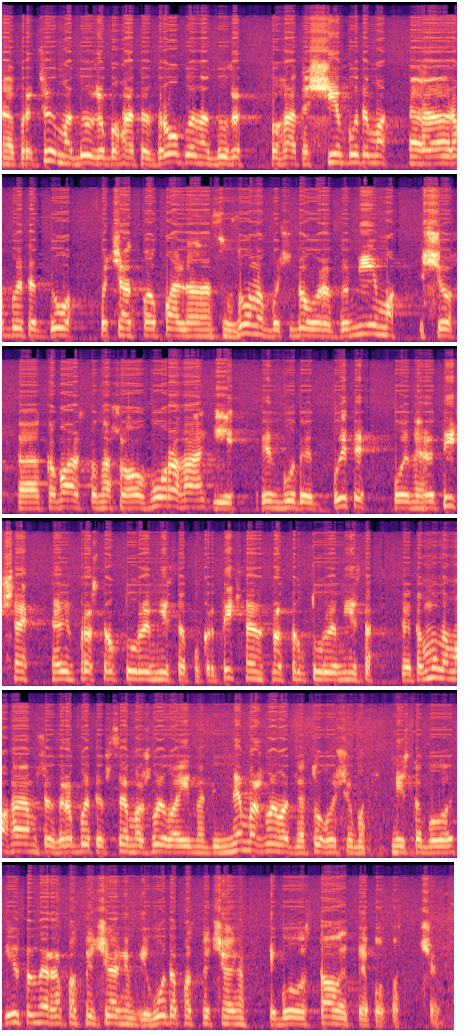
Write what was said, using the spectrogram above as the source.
е, працюємо. Дуже багато зроблено, дуже багато ще будемо е, робити до початку опалювального сезону, бо чудово розуміємо, що е, коварство нашого ворога і він буде бити по енергетичній е, інфраструктурі міста, по критичній інфраструктурі міста. Е, Тому намагаємося зробити все можливе іноді неможливе для того, щоб місто було і з енергопостачанням, і водопостачанням, і було стале теплопостачання.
